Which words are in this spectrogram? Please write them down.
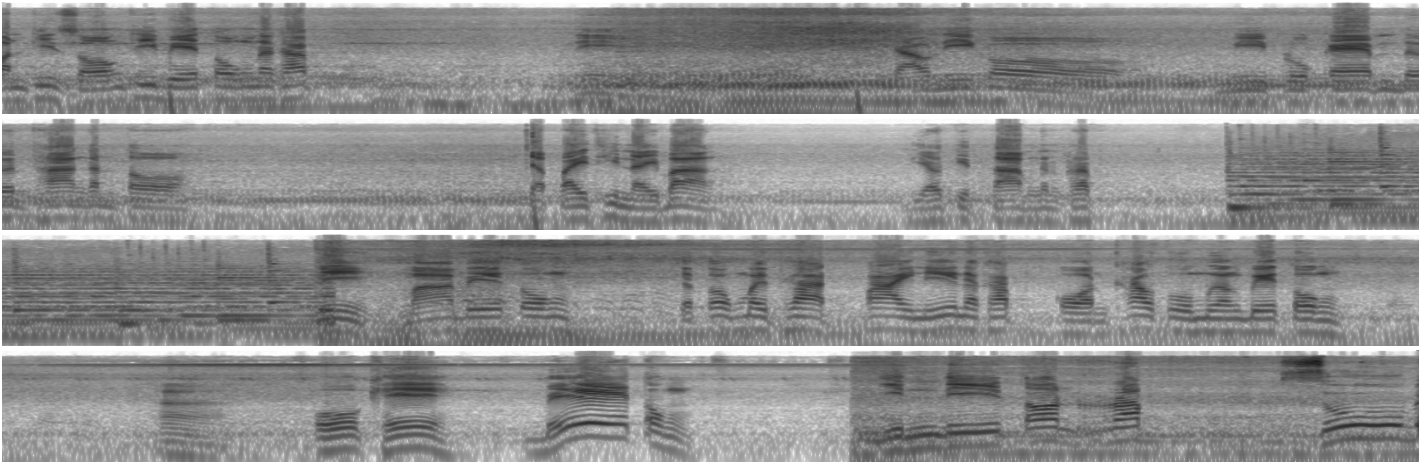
วันที่สองที่เบตงนะครับ นี่เช้านี้ก็มีโปรแกรมเดินทางกันต่อ จะไปที่ไหนบ้าง เดี๋ยวติดตามกันครับ นี่มาเบตงจะต้องไม่พลาดป้ายนี้นะครับ ก่อนเข้าตัวเมืองเบตงอ่าโอเค เบตง ยินดีต้อนรับสู่เบ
